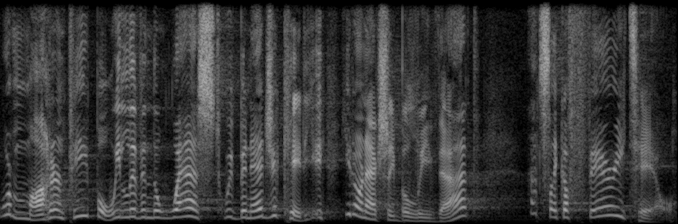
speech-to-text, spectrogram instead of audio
we're modern people. We live in the West. We've been educated. You don't actually believe that. That's like a fairy tale.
